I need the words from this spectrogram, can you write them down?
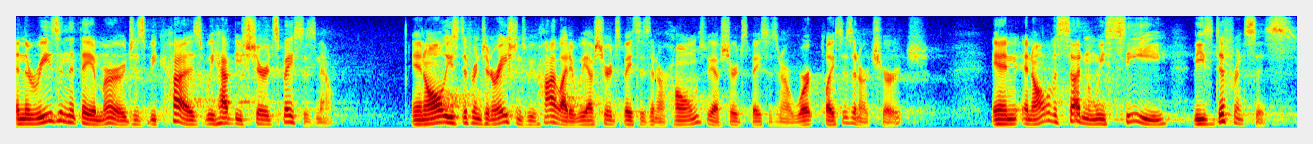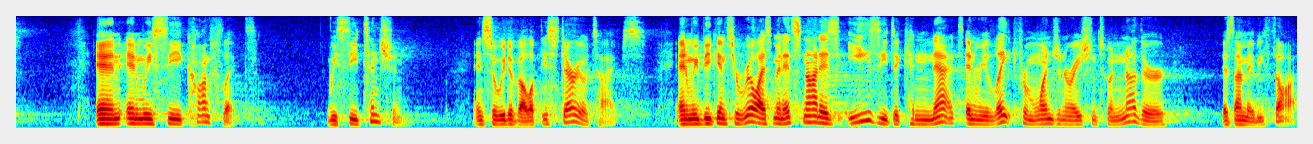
and the reason that they emerge is because we have these shared spaces now. In all these different generations we've highlighted, we have shared spaces in our homes, we have shared spaces in our workplaces, in our church. And, and all of a sudden, we see these differences, and, and we see conflict, we see tension. And so we develop these stereotypes. And we begin to realize, man, it's not as easy to connect and relate from one generation to another as I maybe thought.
